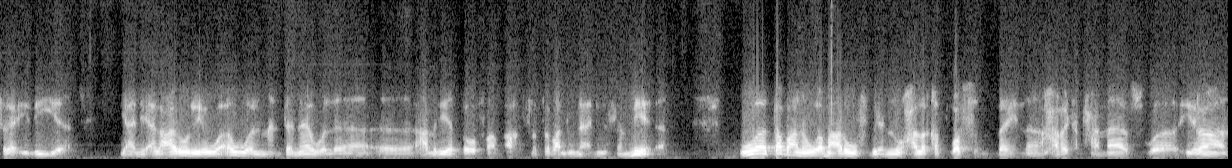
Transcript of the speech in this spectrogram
إسرائيلية يعني العروري هو أول من تناول عملية طوفان أقصى طبعا دون أن يسميها وطبعا هو معروف بأنه حلقة وصل بين حركة حماس وإيران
